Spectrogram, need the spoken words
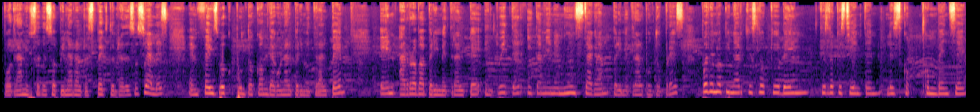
podrán ustedes opinar al respecto en redes sociales, en facebook.com diagonal perimetral P, en arroba perimetralp en Twitter y también en Instagram perimetral.press. Pueden opinar qué es lo que ven, qué es lo que sienten, les convence,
